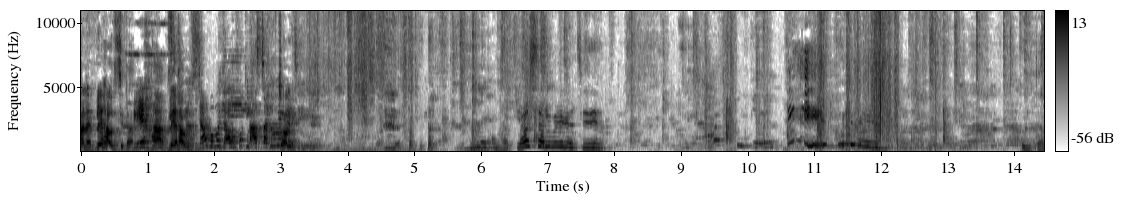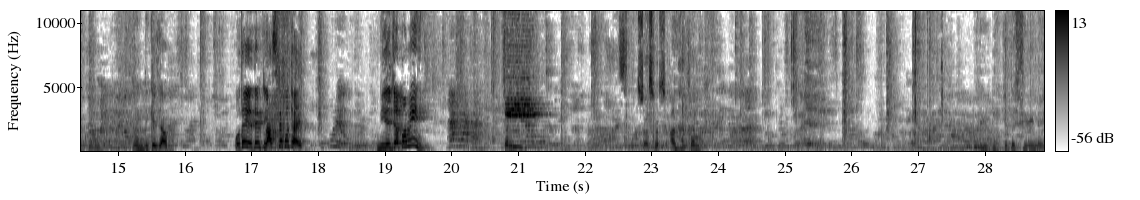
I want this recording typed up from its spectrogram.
মানে প্লে হাউস যেটা হ্যাঁ প্লে হাউস যাও বাবা যাও ক্লাস চালু ক্লাস চালু হয়ে গেছে। ওই দেখো, কোন দিকে যাব? কোথায়? এদের ক্লাসটা কোথায়? নিয়ে যাব আমি? চলো। আনহা, চলো। এই দিক দিয়ে তো সিঁড়ি নেই,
